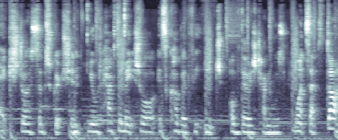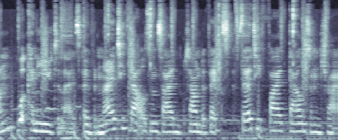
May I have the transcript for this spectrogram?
extra subscription. You would have to make sure it's covered for each of those channels. Once that's done, what can you utilize? Over 90,000 sound effects, 35,000 tracks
